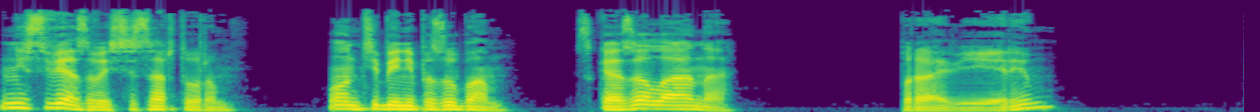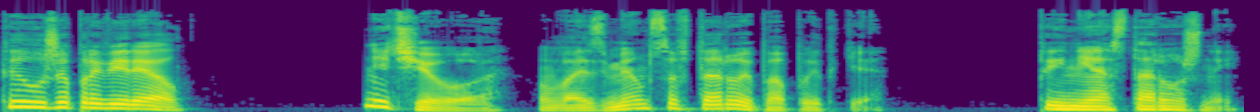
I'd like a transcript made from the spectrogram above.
«Не связывайся с Артуром. Он тебе не по зубам», — сказала она. «Проверим?» «Ты уже проверял». «Ничего, возьмем со второй попытки». Ты неосторожный.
